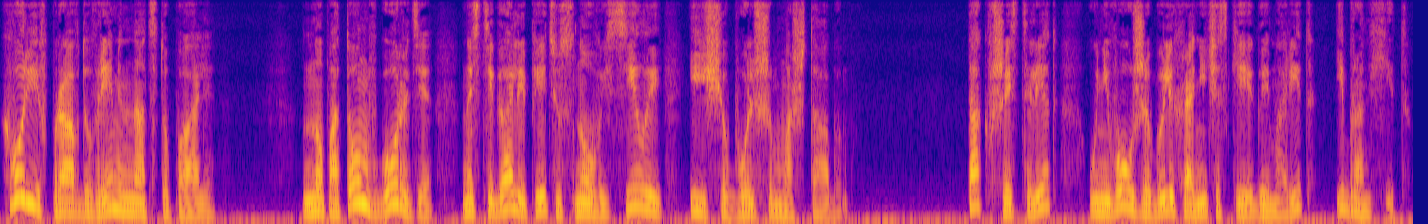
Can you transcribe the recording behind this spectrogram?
Хвори и вправду временно отступали. Но потом в городе настигали Петю с новой силой и еще большим масштабом. Так в шесть лет у него уже были хронические гайморит и бронхит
